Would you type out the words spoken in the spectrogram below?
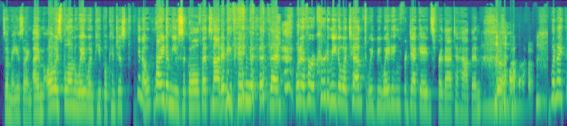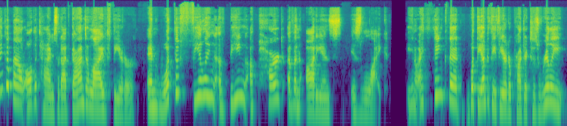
It's amazing. I'm always blown away when people can just, you know, write a musical. That's not anything that would ever occur to me to attempt. We'd be waiting for decades for that to happen. when I think about all the times that I've gone to live theater and what the feeling of being a part of an audience is like, you know, I think that what the Empathy Theater Project has really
